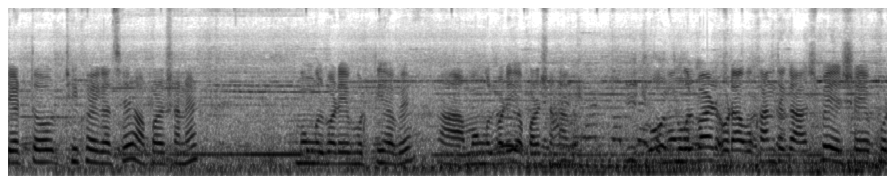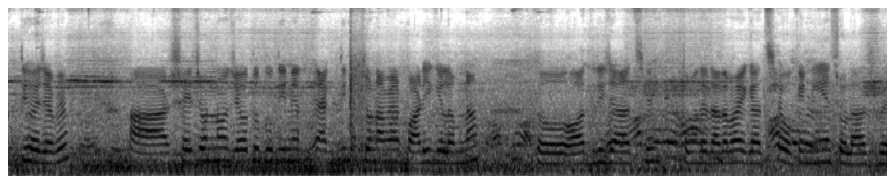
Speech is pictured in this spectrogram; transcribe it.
ডেট তো ঠিক হয়ে গেছে অপারেশনের মঙ্গলবারে ভর্তি হবে মঙ্গলবারেই অপারেশন হবে। মঙ্গলবার ওরা ওখান থেকে আসবে এসে ভর্তি হয়ে যাবে। আর সেই জন্য যেহেতু দুদিনের একদিনের জন্য আমি আর বাড়ি গেলাম না তো অদ্রিজা আছে তোমাদের দাদাভাই গেছে ওকে নিয়ে চলে আসবে।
